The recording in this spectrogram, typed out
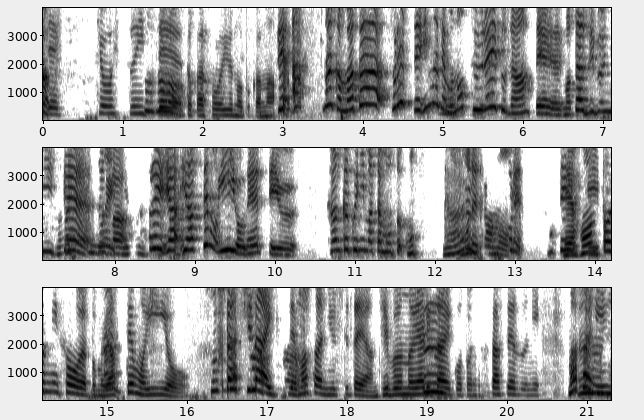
好きで、教室行ってとか、そういうのとかな。で、あ、なんかまた、それって今でも not too late じゃんって、また自分に言って、うんなんか、これややってもいいよねっていう感覚にまたもともなるかもこ。れいやモテるし。本当にそうやと思う。やってもいいよ。蓋しないってまさに言ってたやん。自分のやりたいことに蓋せずに、まさに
